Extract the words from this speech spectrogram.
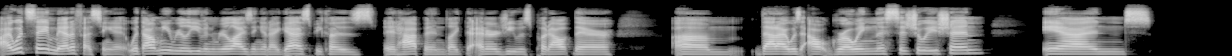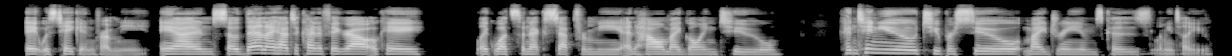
I would say manifesting it without me really even realizing it, I guess, because it happened. Like the energy was put out there um, that I was outgrowing this situation and it was taken from me. And so then I had to kind of figure out okay, like what's the next step for me and how am I going to continue to pursue my dreams? Because let me tell you,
